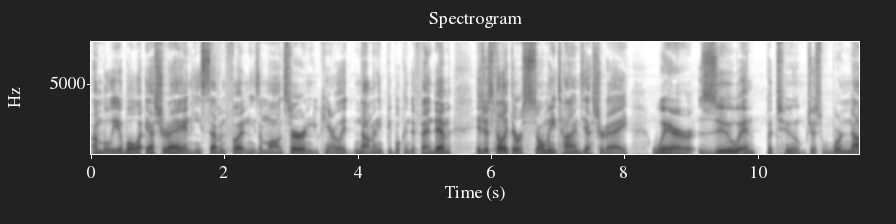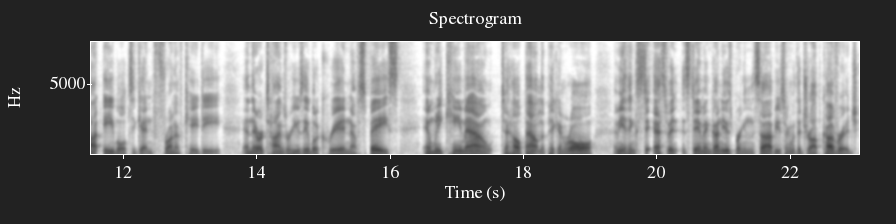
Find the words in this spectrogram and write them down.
unbelievable yesterday, and he's seven foot and he's a monster, and you can't really, not many people can defend him. It just felt like there were so many times yesterday where Zoo and Batum just were not able to get in front of KD, and there were times where he was able to create enough space. And when he came out to help out in the pick and roll, I mean, I think Stan Van Gundy was bringing this up. He was talking about the drop coverage,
